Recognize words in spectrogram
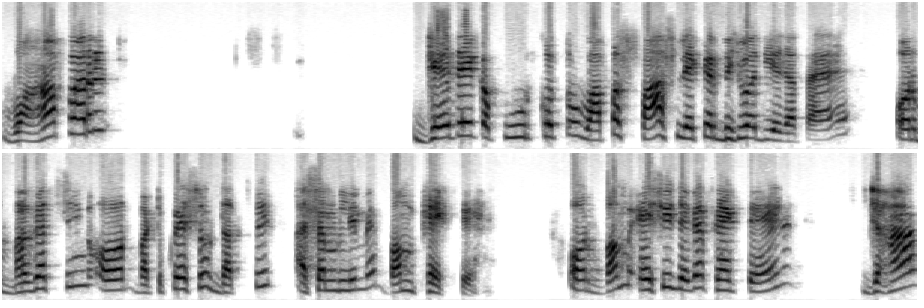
वहाँ पर जयदेव कपूर को तो वापस पास लेकर भिजवा दिया जाता है और भगत सिंह और बटुकेश्वर दत्त असेंबली में बम फेंकते हैं। और बम ऐसी जगह फेंकते हैं जहाँ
